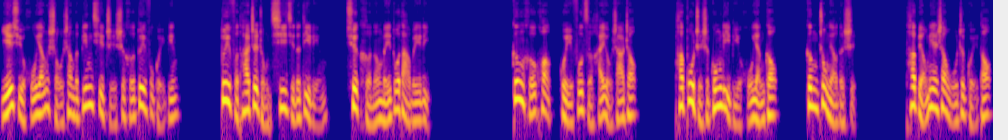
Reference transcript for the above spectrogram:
也许胡杨手上的兵器只适合对付鬼兵，对付他这种七级的地灵，却可能没多大威力。更何况鬼夫子还有杀招，他不只是功力比胡杨高，更重要的是，他表面上舞着鬼刀，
